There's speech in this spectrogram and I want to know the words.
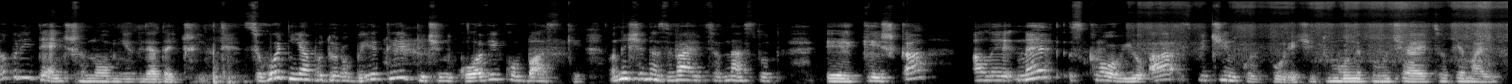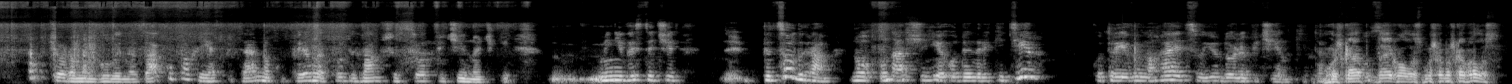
Добрий день, шановні глядачі. Сьогодні я буду робити печінкові ковбаски. Вони ще називаються в нас тут е, кишка, але не з кров'ю, а з печінкою курячою. Тому вони виходить, от я маю. Вчора ми були на закупах, і я спеціально купила тут грам 600 печіночки. Мені вистачить е, 500 грам, але у нас ще є один рекетір, котрий вимагає свою долю печінки. Так, Мушка, дай голос, мушка, мушка, голос.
